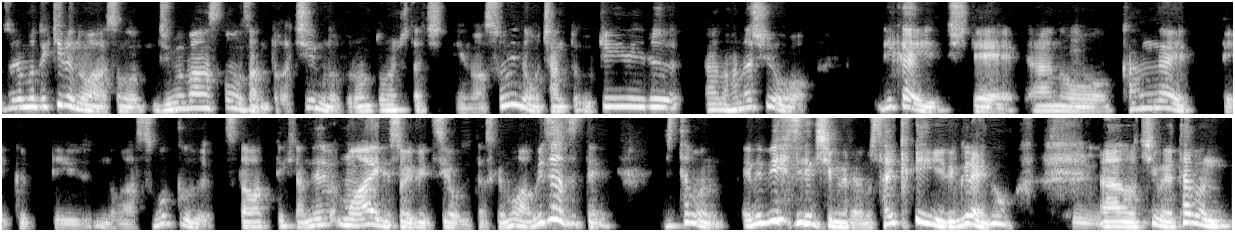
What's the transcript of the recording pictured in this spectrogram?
それもできるのは、そのジム・バーンストーンさんとかチームのフロントの人たちっていうのは、そういうのをちゃんと受け入れるあの話を理解してあの、考えていくっていうのがすごく伝わってきたんで、もうあえてそういうふうに強く言ったんですけども、ウィザーズって多分 NBA 全チームの中でも最下位いるぐらいの,、あのチームで、多分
